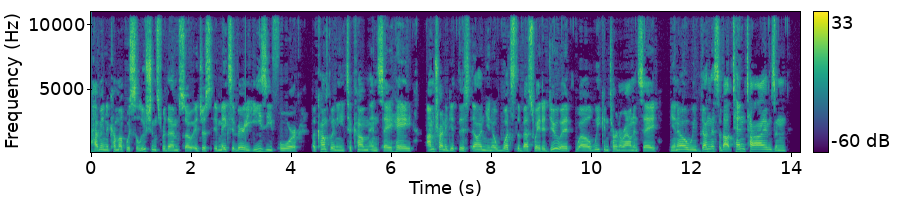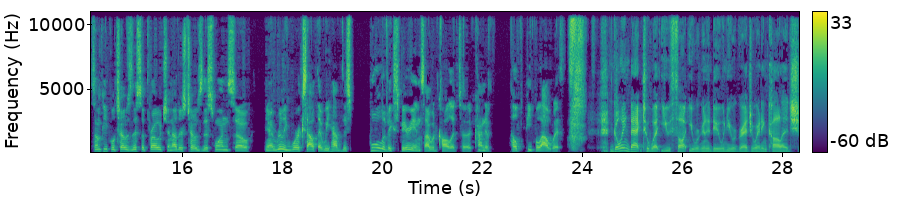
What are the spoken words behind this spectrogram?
having to come up with solutions for them so it just it makes it very easy for a company to come and say hey I'm trying to get this done. You know, what's the best way to do it? Well, we can turn around and say, you know, we've done this about 10 times and some people chose this approach and others chose this one. So, you know, it really works out that we have this pool of experience, I would call it, to kind of help people out with. Going back to what you thought you were going to do when you were graduating college,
